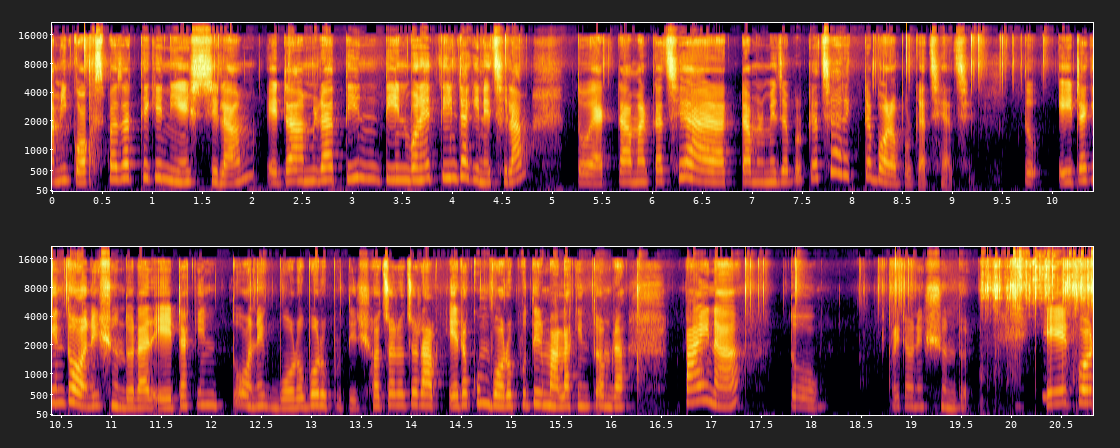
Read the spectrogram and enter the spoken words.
আমি কক্সবাজার থেকে নিয়ে এসেছিলাম। এটা আমরা তিন তিন বোনের তিনটা কিনেছিলাম। তো একটা আমার কাছে আর একটা আমার মেজাপুর কাছে আর একটা বরাপুর কাছে আছে। তো এইটা কিন্তু অনেক সুন্দর আর এটা কিন্তু অনেক বড় বড় পুঁতির। সচরাচর এরকম বড় পুঁতির মালা কিন্তু আমরা পাই না। তো এটা অনেক সুন্দর। এরপর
